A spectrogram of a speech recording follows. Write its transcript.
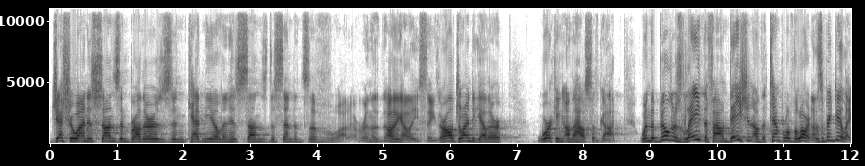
Jeshua and his sons and brothers, and Kadmiel and his sons, descendants of whatever, and the, all, all these things. They're all joined together working on the house of God. When the builders laid the foundation of the temple of the Lord, now this is a big deal. They,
